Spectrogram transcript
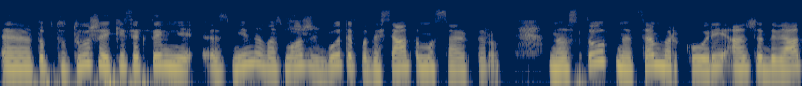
Е, тобто дуже якісь активні е, зміни у вас можуть бути по 10 сектору. Наступне це Меркурій, адже 9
